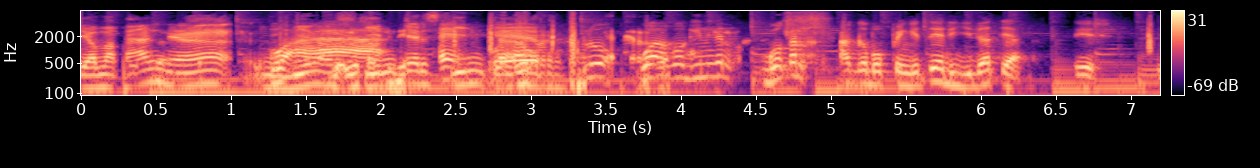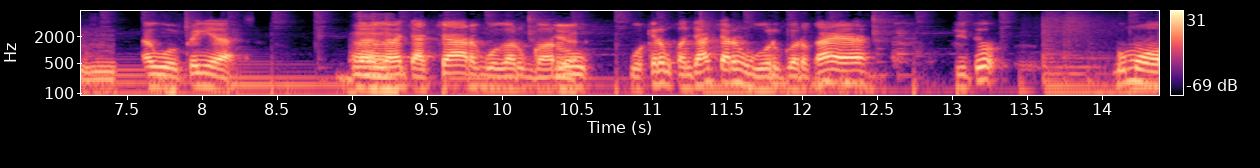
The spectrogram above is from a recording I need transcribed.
ya makanya Wah. gila skincare, skincare. lu gua gua gini kan gua kan agak bopeng gitu ya di jidat ya tis Hmm. ah gua bopeng ya gara-gara cacar gua garuk-garuk gua kira bukan cacar gua garuk-garuk kayak itu gua mau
